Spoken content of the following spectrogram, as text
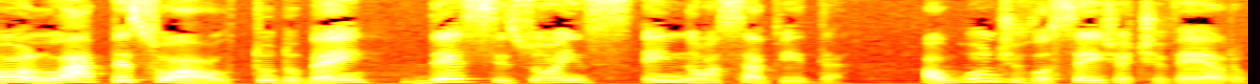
Olá, pessoal, tudo bem? Decisões em nossa vida. Algum de vocês já tiveram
